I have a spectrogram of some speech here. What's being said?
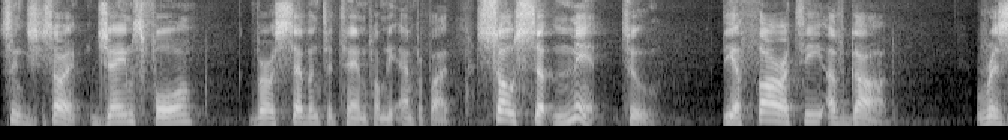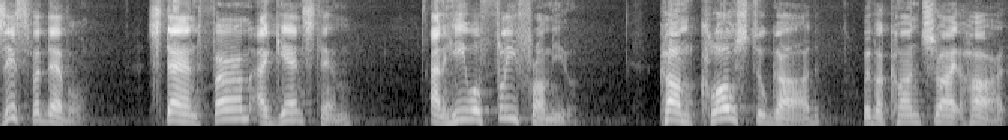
sorry, James 4, verse 7 to 10 from the Amplified. So submit to the authority of God. Resist the devil. Stand firm against him, and he will flee from you. Come close to God with a contrite heart,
